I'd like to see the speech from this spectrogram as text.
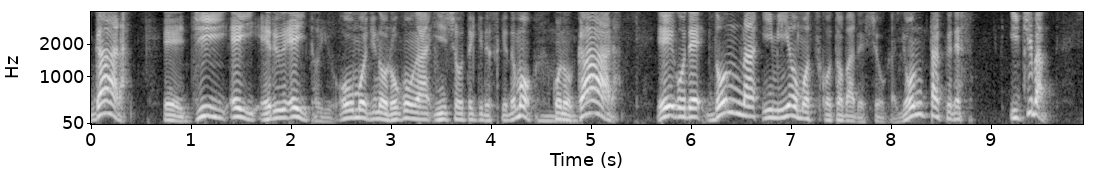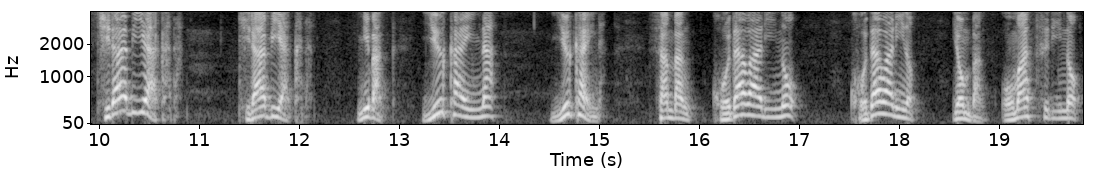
ガーラ、えー GALA という大文字のロゴが印象的ですけども、このガーラ、英語でどんな意味を持つ言葉でしょうか ?4 択です。1番、きらびやかな。きらびやかな。2番、愉快な、愉快な。3番、こだわりの、こだわりの。4番、お祭りの。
